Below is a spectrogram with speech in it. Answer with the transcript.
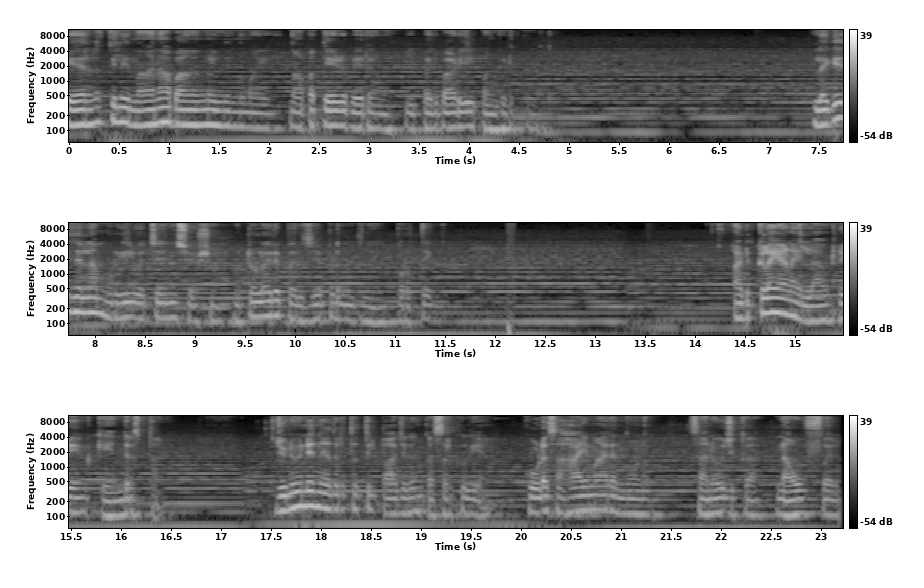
കേരളത്തിലെ നാനാഭാഗങ്ങളിൽ നിന്നുമായി നാൽപ്പത്തേഴ് പേരാണ് ഈ പരിപാടിയിൽ പങ്കെടുക്കുന്നത് ലഗേജ് എല്ലാം മുറിയിൽ വെച്ചതിന് ശേഷം മറ്റുള്ളവരെ പരിചയപ്പെടുന്നതിനായി പുറത്തേക്ക്. അടുക്കളയാണ് എല്ലാവരുടെയും കേന്ദ്രസ്ഥാനം. ജുനുവിന്റെ നേതൃത്വത്തിൽ പാചകം കസർക്കുകയാണ്. കൂടെ സഹായിമാരെന്നോണം സനോജിക്ക നൗഫൽ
